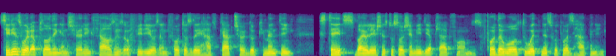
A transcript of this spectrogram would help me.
Syrians were uploading and sharing thousands of videos and photos they have captured documenting states' violations to social media platforms for the world to witness what was happening.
